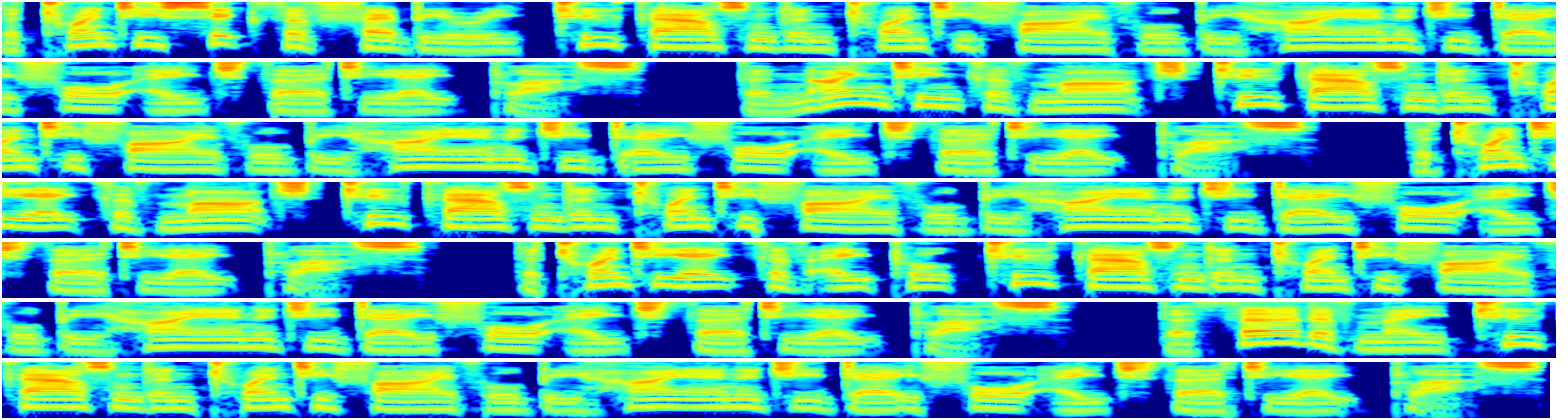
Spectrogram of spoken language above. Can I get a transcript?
The 26th of February 2025 will be High Energy Day for H38 Plus. The 19th of March 2025 will be High Energy Day for H38 Plus. The 28th of March 2025 will be High Energy Day for H38 Plus. The 28th of April 2025 will be High Energy Day for H38 Plus. The 3rd of May 2025 will be High Energy Day for H38 Plus.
